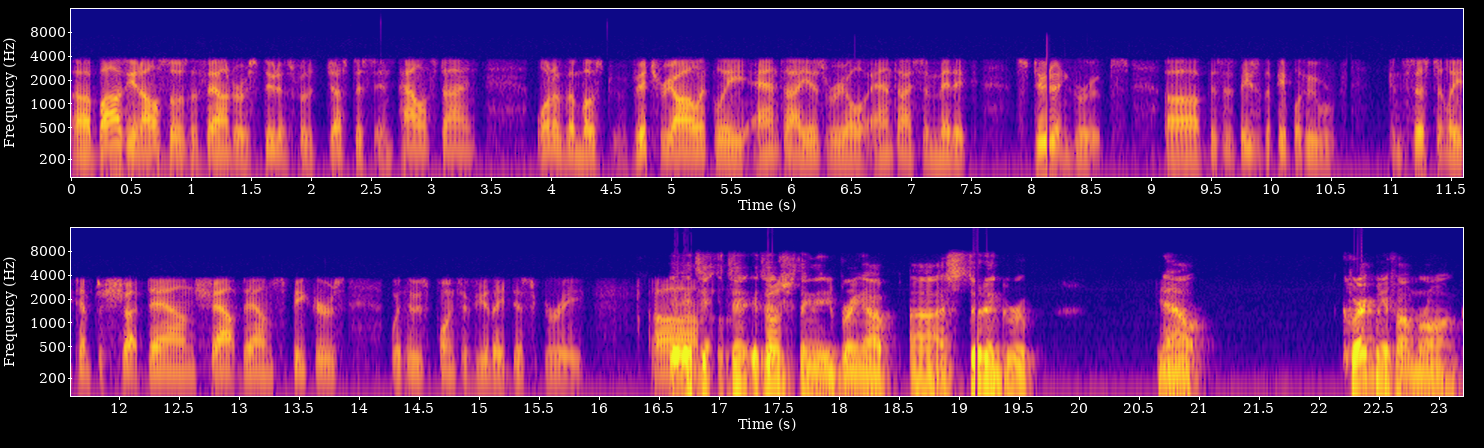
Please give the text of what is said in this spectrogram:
Uh, also is the founder of Students for Justice in Palestine, one of the most vitriolically anti-Israel, anti-Semitic student groups. Uh, this is these are the people who consistently attempt to shut down, shout down speakers with whose points of view they disagree. Um, it's it's, it's interesting that you bring up uh, a student group. Now, correct me if I'm wrong,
